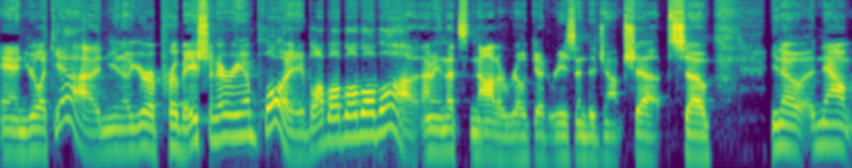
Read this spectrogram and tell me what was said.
and you're like yeah and you know you're a probationary employee blah blah blah blah blah i mean that's mm-hmm. not a real good reason to jump ship so you know now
